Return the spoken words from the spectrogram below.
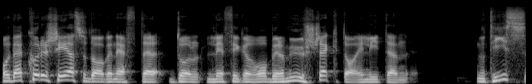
Och där korrigeras dagen efter då Le Figaro ber om ursäkt, då, en liten notis,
